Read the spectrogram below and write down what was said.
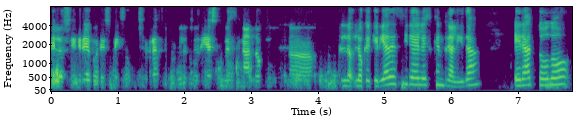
de los egregores me hizo mucha gracia porque el otro día estuve cenando con una... Lo, que quería decir él es que en realidad era todo,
